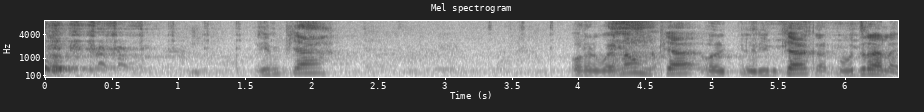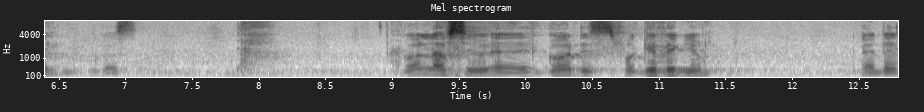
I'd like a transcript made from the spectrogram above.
So, limpya, or when I'm mpya, or limpya, udra like, because God loves you. Uh, God is forgiving you. And then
